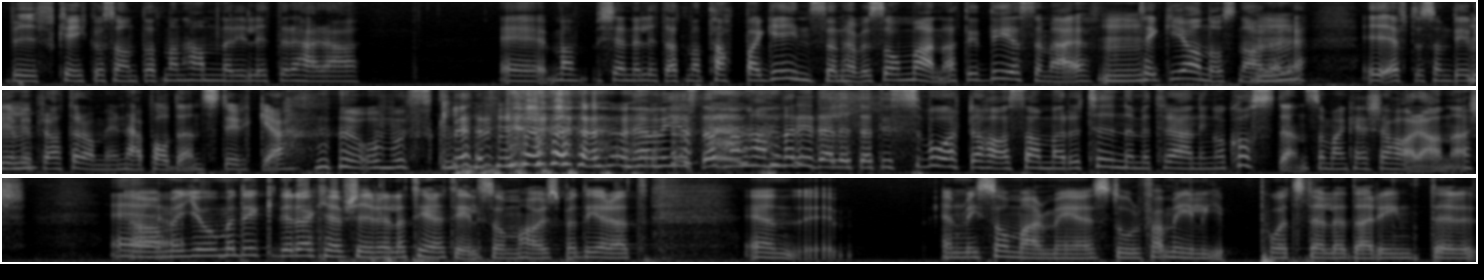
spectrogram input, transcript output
beefcake och sånt, att man hamnar i lite det här eh, man känner lite att man tappar gainsen över sommaren. Att det är det som är, mm. tänker jag nog snarare, mm. eftersom det är det vi mm. pratar om i den här podden, styrka och muskler. Nej, men just att man hamnar i det där lite att det är svårt att ha samma rutiner med träning och kosten som man kanske har annars. Eh, ja men jo men det, det där kan jag i och för sig relatera till som har spenderat en en midsommar med stor familj på ett ställe där det inte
